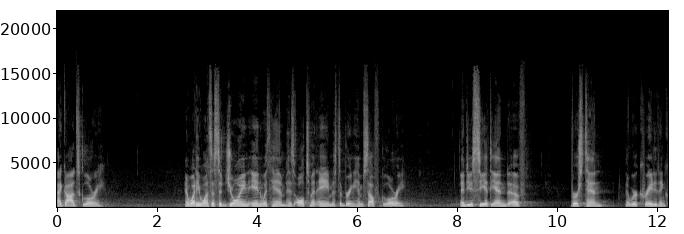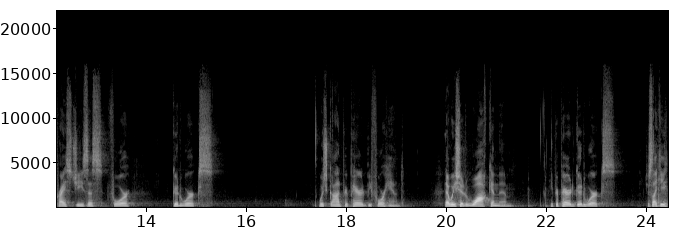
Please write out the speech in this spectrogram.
at God's glory and what he wants us to join in with him. His ultimate aim is to bring himself glory. And do you see at the end of verse 10 that we're created in Christ Jesus for good works, which God prepared beforehand, that we should walk in them? He prepared good works, just like he,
